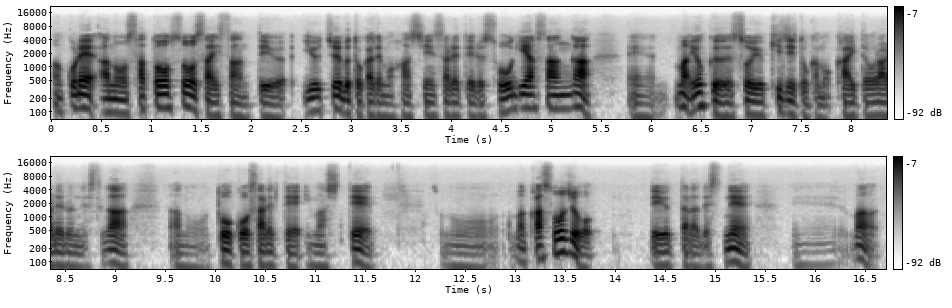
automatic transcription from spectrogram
まあこれあの佐藤総裁さんっていう YouTube とかでも発信されている葬儀屋さんが、えーまあ、よくそういう記事とかも書いておられるんですがあの投稿されていましてその、まあ、火葬場って言ったらですね、えーまあ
